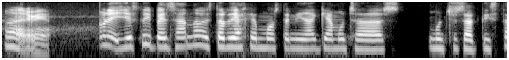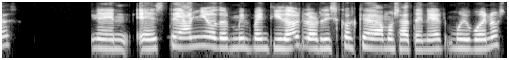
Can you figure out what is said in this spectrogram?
Madre mía. Hombre, yo estoy pensando, estos días que hemos tenido aquí a muchas, muchos artistas, en este año 2022 los discos que vamos a tener muy buenos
